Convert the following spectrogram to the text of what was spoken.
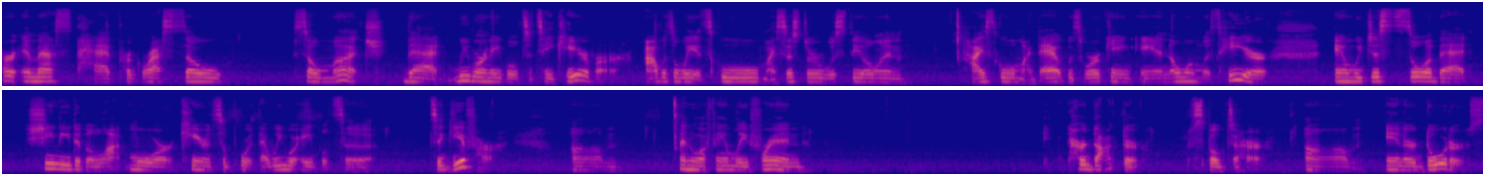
her MS had progressed so so much that we weren't able to take care of her. I was away at school, my sister was still in high school, my dad was working, and no one was here and we just saw that she needed a lot more care and support that we were able to to give her. Um, I know a family friend, her doctor spoke to her, um, and her daughters.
